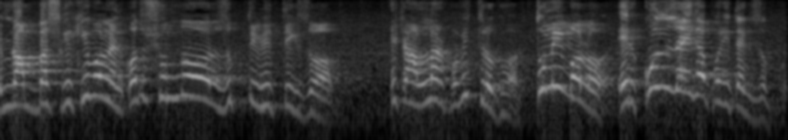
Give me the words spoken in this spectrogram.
ইবনে আব্বাসকে কি বললেন? কত সুন্দর যুক্তিভিত্তিক জব। এটা আল্লাহর পবিত্র ঘর। তুমি বলো, এর কোন জায়গা পরিত্যাগযোগ্য?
